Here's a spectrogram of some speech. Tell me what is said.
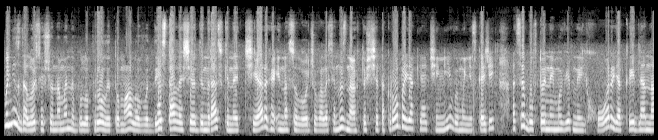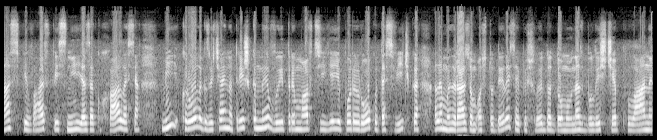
Мені здалося, що на мене було пролито мало води. Я стала ще один раз в кінець черги і насолоджувалася. Не знаю, хто ще так робить, як я чи ні, ви мені скажіть. А це був той неймовірний хор, який для нас співав пісні. Я закохалася. Мій кролик, звичайно, трішки не витримав цієї пори року та свічки, але ми разом остудилися і пішли додому. У нас були ще плани,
